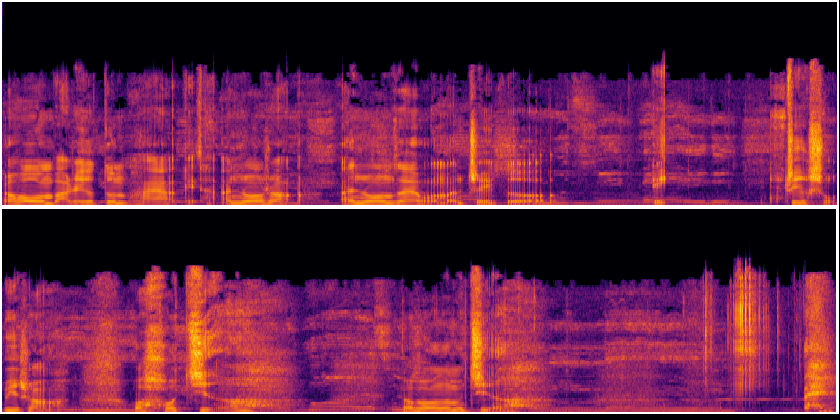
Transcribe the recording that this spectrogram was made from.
然后我们把这个盾牌啊给它安装上，安装在我们这个这个手臂上。哇，好紧啊！要不要那么紧啊？哎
